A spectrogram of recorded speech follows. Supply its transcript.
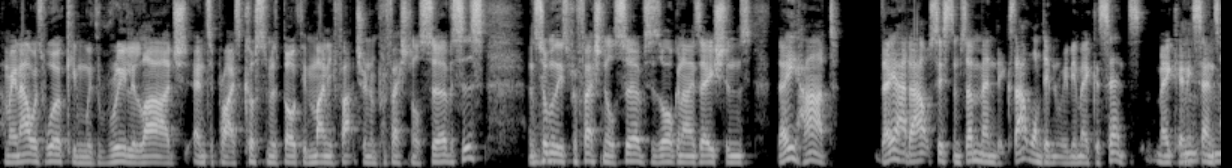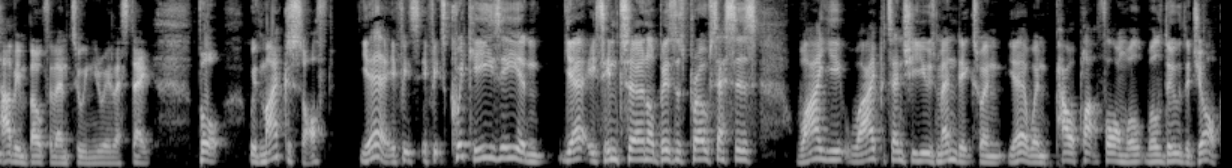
I mean, I was working with really large enterprise customers, both in manufacturing and professional services. And mm-hmm. some of these professional services organizations, they had they had OutSystems and Mendix. That one didn't really make a sense, make any mm-hmm. sense having both of them two in your real estate. But with Microsoft, yeah, if it's if it's quick, easy, and yeah, it's internal business processes. Why you why potentially use Mendix when yeah when Power Platform will will do the job?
